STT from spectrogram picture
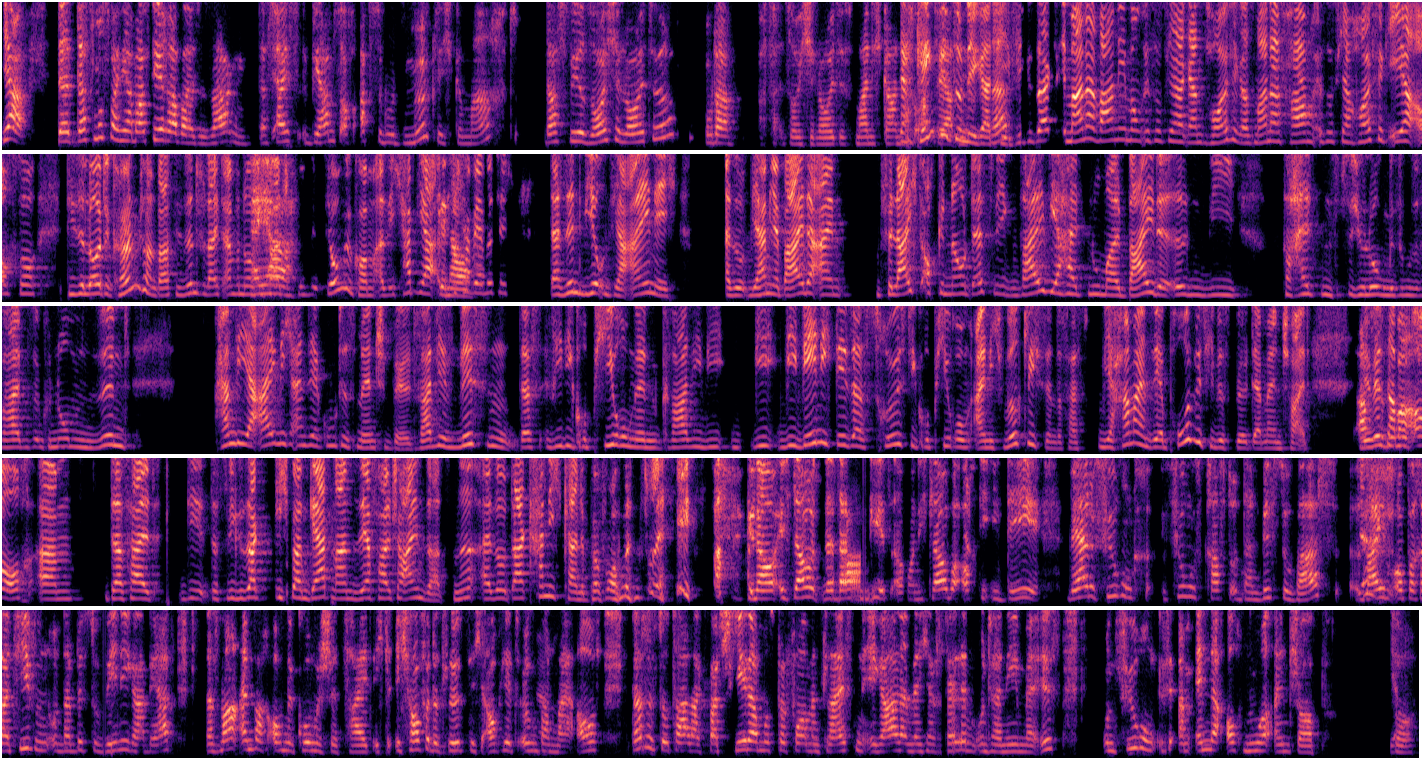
ja, das muss man ja mal fairerweise sagen. Das heißt, wir haben es auch absolut möglich gemacht, dass wir solche Leute oder was halt solche Leute, das meine ich gar nicht Das so klingt viel zu abwertend, negativ. Ne? Wie gesagt, in meiner Wahrnehmung ist es ja ganz häufig, aus meiner Erfahrung ist es ja häufig eher auch so, diese Leute können schon was, sie sind vielleicht einfach nur Ja, auf die ja. falsche Position gekommen. Also ich habe ja, also Genau. ich habe ja wirklich, da sind wir uns ja einig. Also wir haben ja beide ein, vielleicht auch genau deswegen, weil wir halt nun mal beide irgendwie Verhaltenspsychologen bzw. Verhaltensökonomen sind, haben wir ja eigentlich ein sehr gutes Menschenbild, weil wir wissen, dass wie die Gruppierungen quasi, wie, wie, wie wenig desaströs die Gruppierungen eigentlich wirklich sind. Das heißt, wir haben ein sehr positives Bild der Menschheit. Wir Absolut. wissen aber auch, ähm, dass halt die, das, wie gesagt, ich beim Gärtner ein sehr falscher Einsatz, ne? Also da kann ich keine Performance liefern. Genau, ich glaube, da- darum geht es auch. Und ich glaube auch die Idee, werde Führung, Führungskraft und dann bist du was, sei im Operativen und dann bist du weniger wert. Das war einfach auch eine komische Zeit. Ich, ich hoffe, das löst sich auch jetzt irgendwann mal auf. Das ist totaler Quatsch. Jeder muss Performance leisten, egal an welcher Stelle im Unternehmen er ist. Und Führung ist am Ende auch nur ein Job. Ja. So.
